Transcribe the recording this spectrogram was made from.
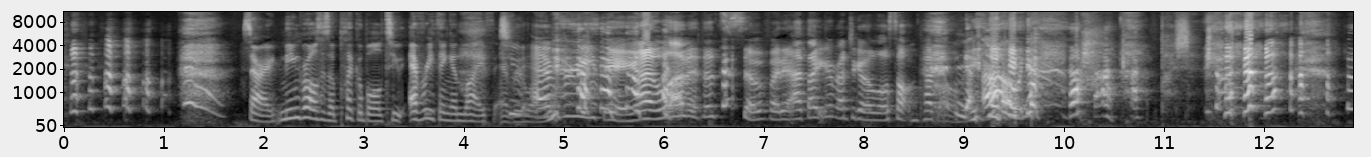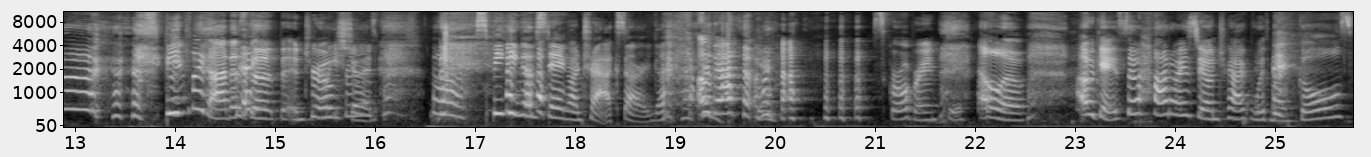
Sorry, Mean Girls is applicable to everything in life. to everything. I love it. That's so funny. I thought you were about to go a little Salt-N-Pepa me. oh no! push Can we play that as the, the intro? we should. Oh, speaking of staying on track, sorry. Go ahead. Oh, that. Oh, that. Squirrel brain. Hello. Okay, so how do I stay on track with my goals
